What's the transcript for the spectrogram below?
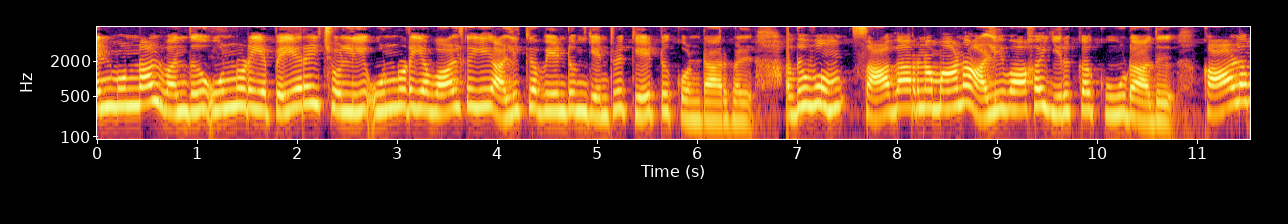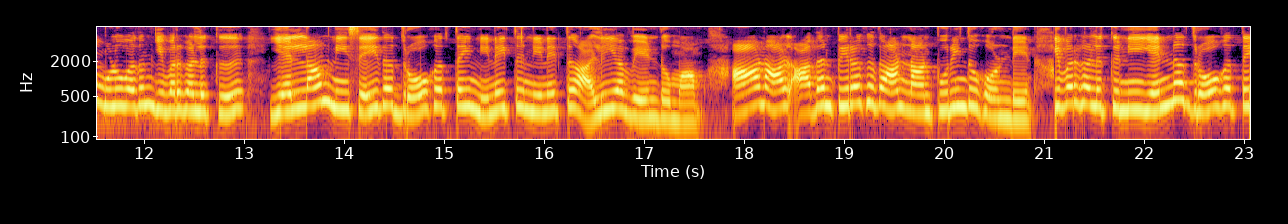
என் முன்னால் வந்து உன்னுடைய பெயரை சொல்லி உன்னுடைய வாழ்க்கையை அழிக்க வேண்டும் என்று கேட்டுக்கொண்டார்கள். அதுவும் சாதாரணமான அழிவாக இருக்கக்கூடாது. காலம் முழுவதும் இவர்களுக்கு எல்லாம் நீ செய்த துரோகத்தை நினைத்து நினைத்து அழிய வேண்டுமாம். ஆனால் அதன் பிறகுதான் நான் புரி புரிந்து கொண்டேன் இவர்களுக்கு நீ என்ன துரோகத்தை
